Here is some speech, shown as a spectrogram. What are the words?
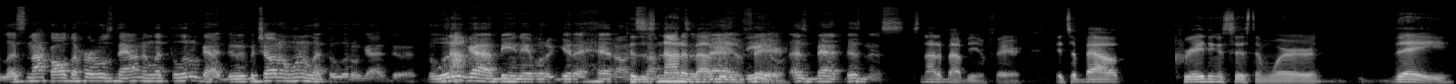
let's knock all the hurdles down and let the little guy do it but y'all don't want to let the little guy do it the little Nah. guy being able to get ahead on because it's not about being fair. that's bad business It's not about being fair. It's about creating a system where they,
